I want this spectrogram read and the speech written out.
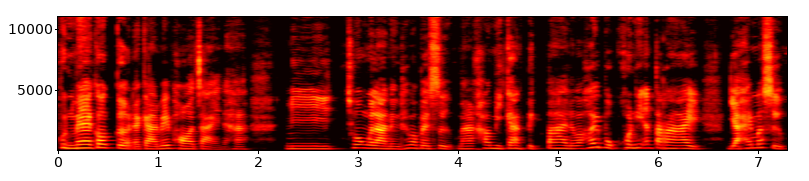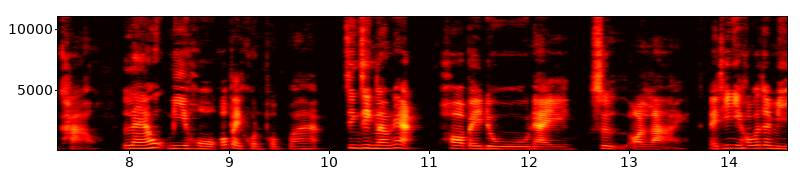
คุณแม่ก็เกิดอาการไม่พอใจนะคะมีช่วงเวลาหนึ่งที่ว่าไปสืบมาเขามีการติดป้ายเลยว่าเฮ้ยบุคคลนี้อันตราย อย่าให้มาสืบข่าว แล้วมีโฮก็ไปค้นพบว่า จริง ๆ แล้วเนี่ยพอไปดูในสื่อออนไลน์ ในที่นี้เขาก็จะมี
